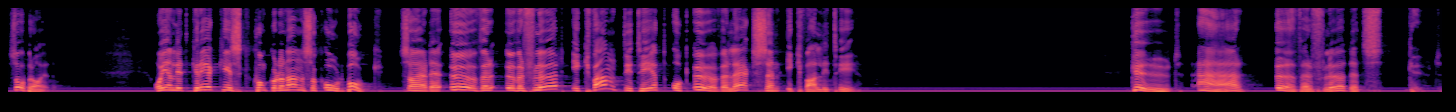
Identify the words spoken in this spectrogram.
Så bra är det. Och enligt grekisk konkordonans och ordbok så är det över, överflöd i kvantitet och överlägsen i kvalitet. Gud är överflödets Gud.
